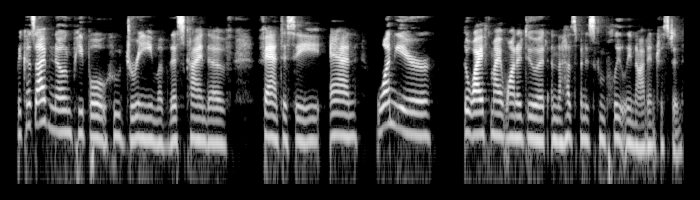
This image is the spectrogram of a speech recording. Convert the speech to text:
Because I've known people who dream of this kind of fantasy, and one year the wife might want to do it and the husband is completely not interested.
